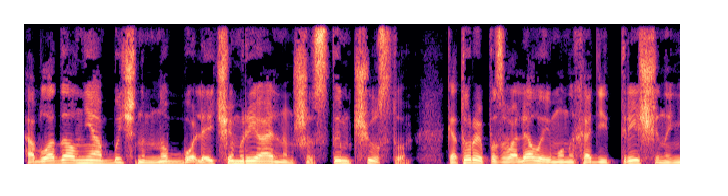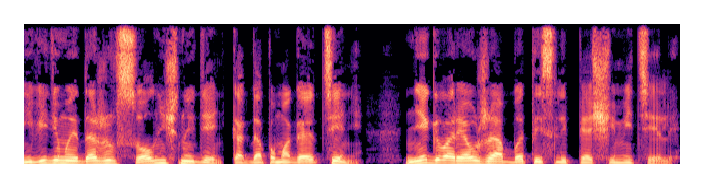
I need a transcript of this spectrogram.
обладал необычным, но более чем реальным шестым чувством, которое позволяло ему находить трещины, невидимые даже в солнечный день, когда помогают тени, не говоря уже об этой слепящей метели.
